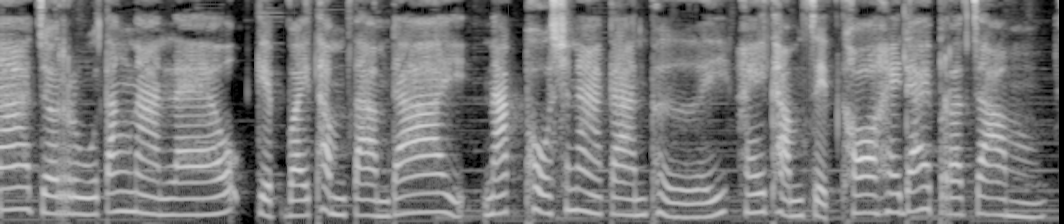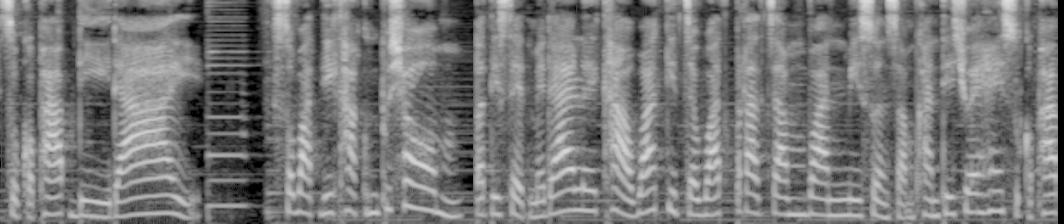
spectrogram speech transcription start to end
น่าจะรู้ตั้งนานแล้ว เก็บไว้ทำตามได้ นักโภชนาการเผย ให้ทำเจ็ดข้อให้ได้ประจำสุขภาพดีได้ สวัสดีค่ะคุณผู้ชม ปฏิเสธไม่ได้เลยค่ะว่ากิจวัตรประจำวันมีส่วนสำคัญที่ช่วยให้สุขภาพ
